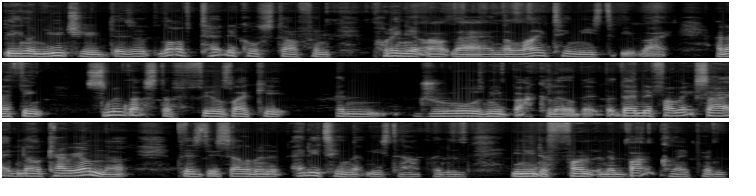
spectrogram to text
being on YouTube, there's a lot of technical stuff and putting it out there, and the lighting needs to be right. And I think some of that stuff feels like it and draws me back a little bit. But then if I'm excited and I'll carry on that, there's this element of editing that needs to happen. And you need a front and a back clip. And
